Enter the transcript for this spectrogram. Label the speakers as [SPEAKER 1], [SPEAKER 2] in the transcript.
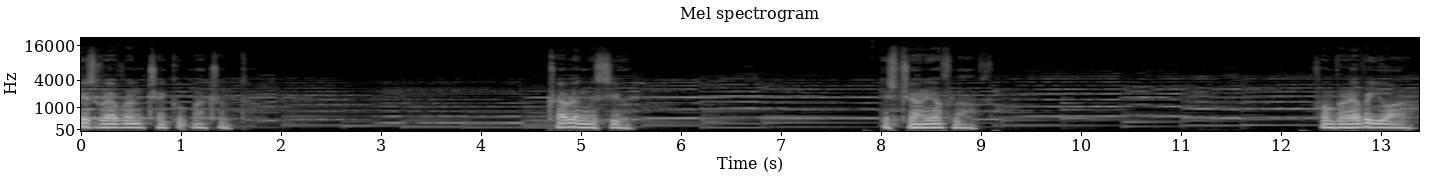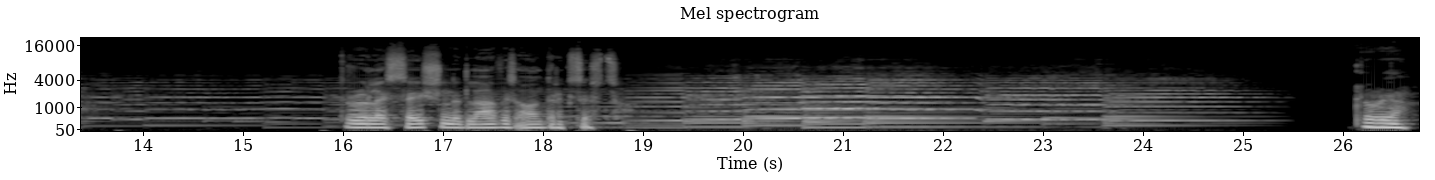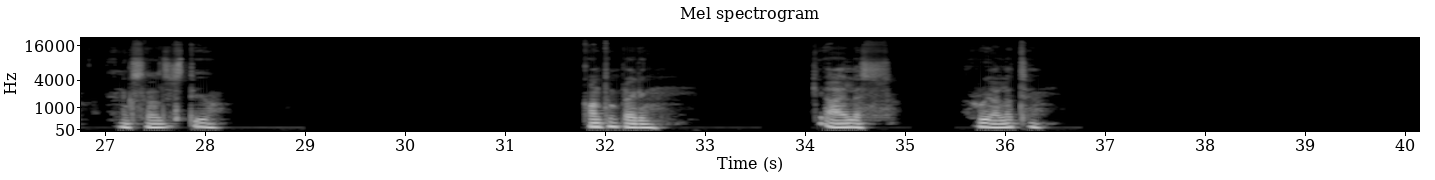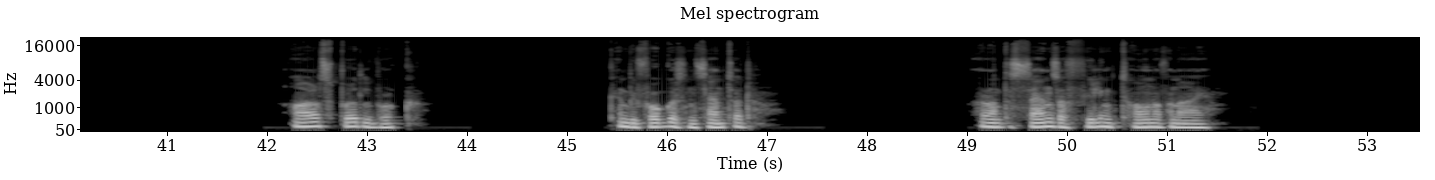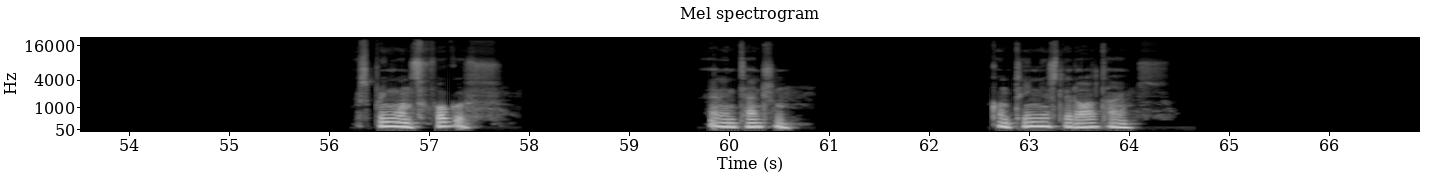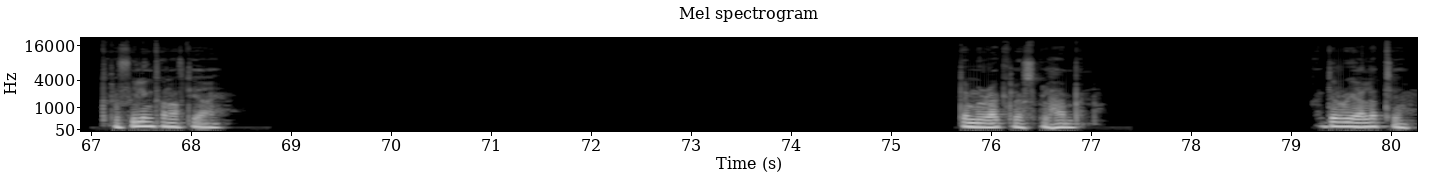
[SPEAKER 1] is Reverend Jacob Merchant. Traveling with you, this journey of love. From wherever you are, the realization that love is all that exists. Gloria in excelsis Deo. Contemplating the I-less reality. All spiritual work can be focused and centered around the sense of feeling tone of an I. Just bring one's focus and intention continuously at all times to the feeling tone of the I. The miraculous will happen. The reality of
